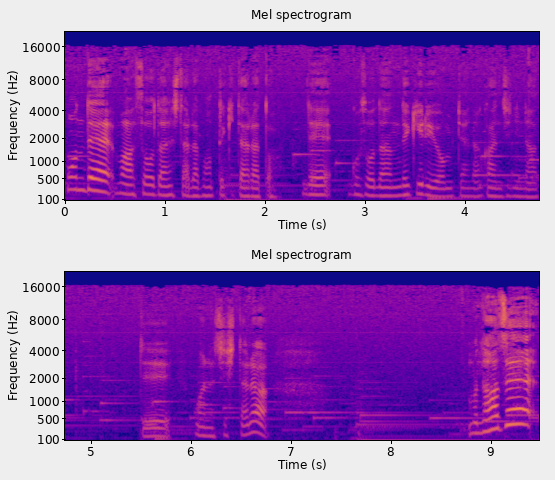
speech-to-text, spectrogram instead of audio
ほんで、まあ、相談したら持ってきたらと。でご相談できるよみたいな感じになってお話ししたらもうなぜ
